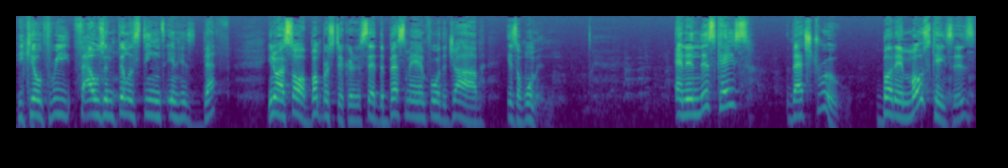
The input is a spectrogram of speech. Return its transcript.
He killed 3,000 Philistines in his death. You know, I saw a bumper sticker that said, The best man for the job is a woman. And in this case, that's true. But in most cases,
